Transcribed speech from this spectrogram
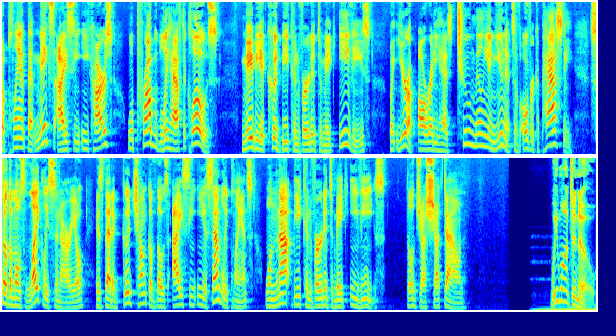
the plant that makes ICE cars will probably have to close. Maybe it could be converted to make EVs, but Europe already has 2 million units of overcapacity, so the most likely scenario is that a good chunk of those ICE assembly plants will not be converted to make EVs. They'll just shut down. We want to know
